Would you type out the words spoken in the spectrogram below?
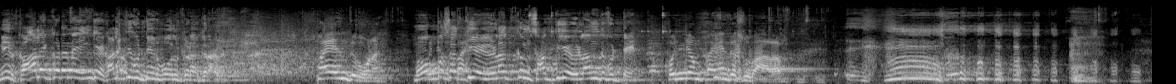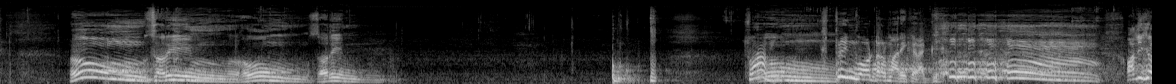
நீர் காலை கடனை இங்கே கழித்து விட்டீர் போல் கிடக்கிறார் பயந்து போனேன் மோப்ப சக்தியை இழக்கும் சக்தியை இழந்து விட்டேன். கொஞ்சம் பயந்த சுபாவம். ஓம் சரிம் ஓம் சரிம். சுவாமி ஸ்ப்ரிங் வாட்டர் மாதிரி கிடக்கு. அதிக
